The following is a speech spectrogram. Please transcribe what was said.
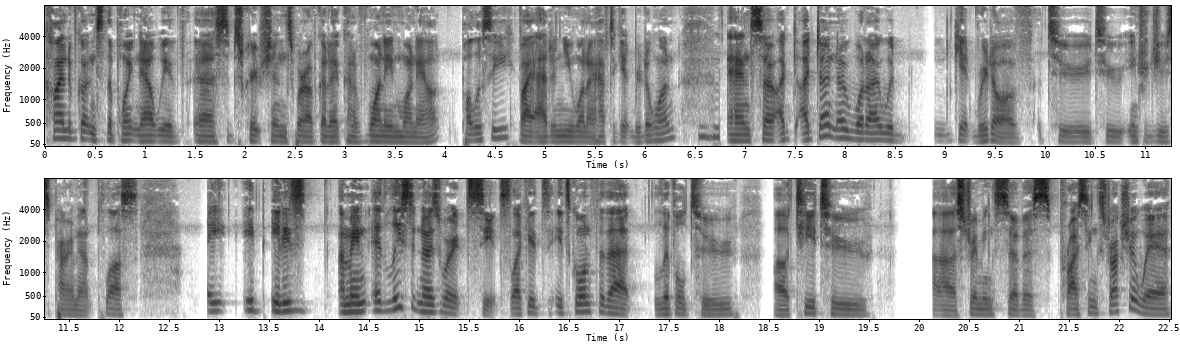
kind of gotten to the point now with uh, subscriptions where I've got a kind of one in, one out policy. If I add a new one, I have to get rid of one. Mm-hmm. And so I, I don't know what I would get rid of to to introduce Paramount Plus. It, it it is. I mean, at least it knows where it sits. Like it's it's gone for that level two, uh, tier two uh, streaming service pricing structure where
